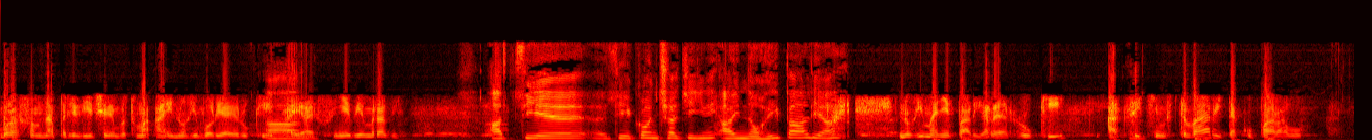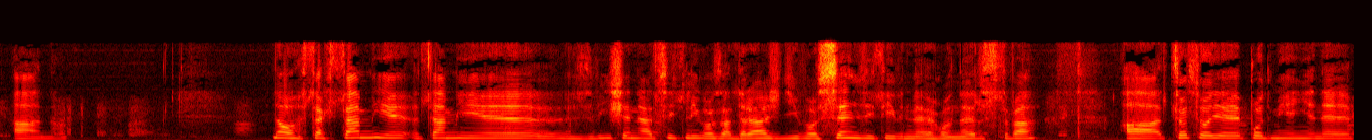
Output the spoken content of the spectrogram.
Bola som na preliečení, bo tu ma aj nohy boli, aj ruky. A Áno. ja si neviem rady. A tie, tie končatiny aj nohy pália? Nohy ma nepáli, ale ruky a cítim v tvári takú palavu. Áno. No, tak tam je, tam je zvýšená citlivosť a dráždivosť senzitívneho nerstva a toto je podmienené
